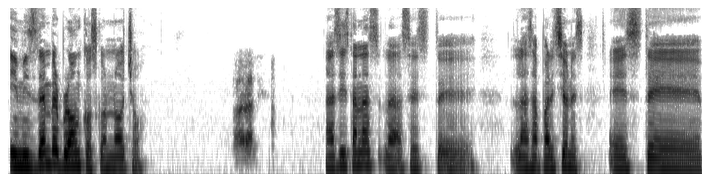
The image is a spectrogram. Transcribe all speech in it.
Y mis Denver Broncos con 8. Así están las, las, este, las apariciones. Este,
